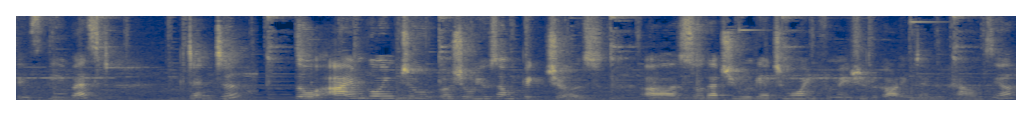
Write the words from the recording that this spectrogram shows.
is the best dental. So I'm going to uh, show you some pictures uh, so that you will get more information regarding dental crowns yeah?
